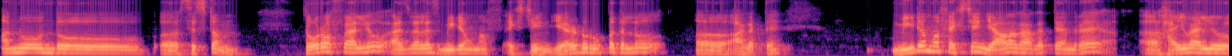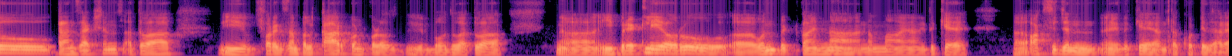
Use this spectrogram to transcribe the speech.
ಅನ್ನೋ ಒಂದು system store of value as well as medium of exchange ಎರಡು ರೂಪದಲ್ಲೂ ಆಗತ್ತೆ. ಮೀಡಿಯಮ್ ಆಫ್ ಎಕ್ಸ್ಚೇಂಜ್ ಯಾವಾಗ ಆಗತ್ತೆ ಅಂದ್ರೆ ಹೈ ವ್ಯಾಲ್ಯೂ ಟ್ರಾನ್ಸಾಕ್ಷನ್ಸ್ ಅಥವಾ ಈ ಫಾರ್ ಎಕ್ಸಾಂಪಲ್ ಕಾರ್ ಕೊಂಡ್ಕೊಳ್ಳೋದು ಇರ್ಬೋದು ಅಥವಾ ಈ ಬ್ರೆಟ್ಲಿ ಅವರು ಒಂದು ಬಿಟ್ ಕಾಯಿನ್ನ ನಮ್ಮ ಇದಕ್ಕೆ ಆಕ್ಸಿಜನ್ ಇದಕ್ಕೆ ಅಂತ ಕೊಟ್ಟಿದ್ದಾರೆ.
